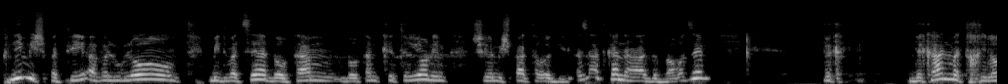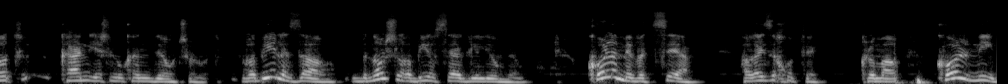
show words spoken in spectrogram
פנים-משפטי, אבל הוא לא מתבצע באותם, באותם קריטריונים של המשפט הרגיל. אז עד כאן הדבר הזה. ו, וכאן מתחילות, כאן יש לנו כאן דעות שונות. רבי אלעזר, בנו של רבי יוסי הגלילי אומר, כל המבצע הרי זה חוטא. כלומר, כל מי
